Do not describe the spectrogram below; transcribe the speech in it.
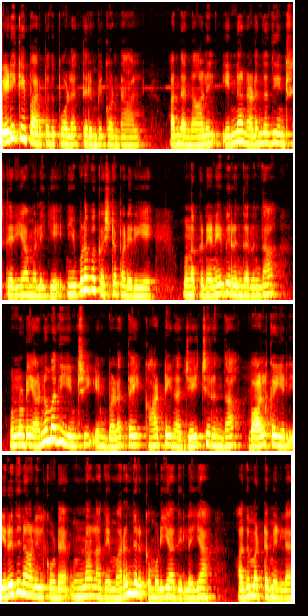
வேடிக்கை பார்ப்பது போல திரும்பிக் கொண்டாள். அந்த நாளில் என்ன நடந்தது என்று தெரியாமலேயே நீ இவ்வளவு கஷ்டப்படுறியே. உனக்கு நினைவிருந்திருந்தா உன்னுடைய அனுமதியின்றி என் பலத்தை காட்டி நான் ஜெயிச்சிருந்தா வாழ்க்கையில் இறுதி நாளில் கூட உன்னால் அதை மறந்திருக்க முடியாது இல்லையா அது மட்டும் இல்லை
